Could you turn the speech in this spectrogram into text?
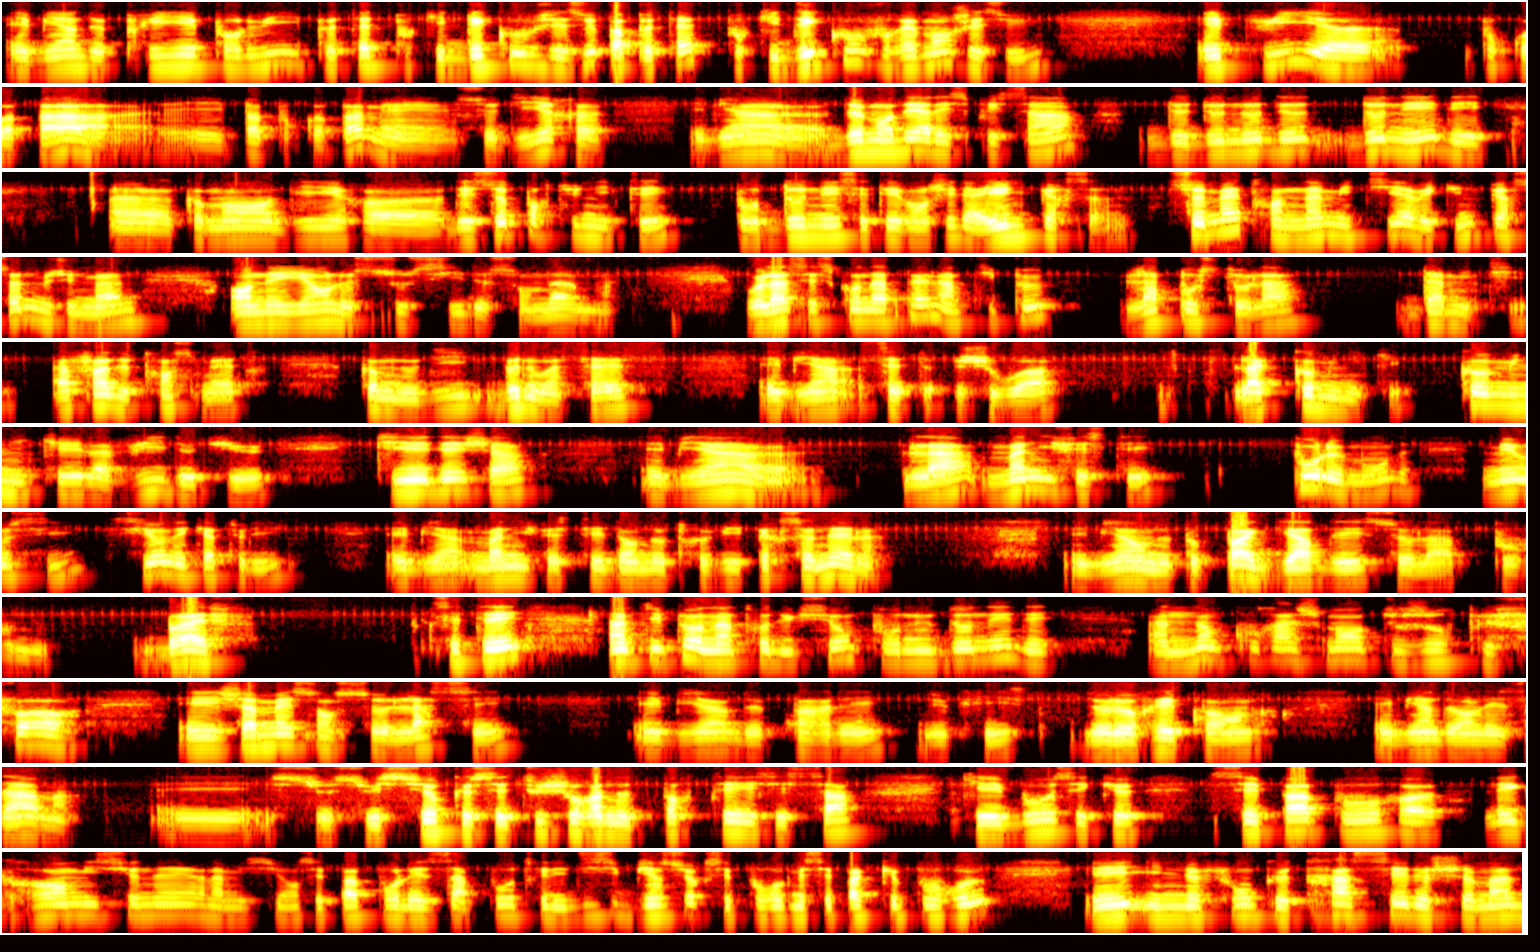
eh bien, de prier pour lui, peut-être pour qu'il découvre Jésus, pas peut-être, pour qu'il découvre vraiment Jésus. Et puis, euh, pourquoi pas, et pas pourquoi pas, mais se dire, euh, eh bien, euh, demander à l'Esprit Saint de, nous donner des, comment dire, des opportunités pour donner cet évangile à une personne. Se mettre en amitié avec une personne musulmane en ayant le souci de son âme. Voilà, c'est ce qu'on appelle un petit peu l'apostolat d'amitié, afin de transmettre, comme nous dit Benoît XVI, eh bien, cette joie, la communiquer, communiquer la vie de Dieu qui est déjà eh bien, euh, là, manifestée pour le monde, mais aussi, si on est catholique, eh bien, manifestée dans notre vie personnelle. Eh bien, on ne peut pas garder cela pour nous. Bref, c'était un petit peu en introduction pour nous donner des, un encouragement toujours plus fort et jamais sans se lasser, et eh bien, de parler du Christ, de le répandre, et eh bien, dans les âmes. Et je suis sûr que c'est toujours à notre portée. C'est ça qui est beau, c'est que c'est pas pour euh, les grands missionnaires la mission, c'est pas pour les apôtres et les disciples. Bien sûr que c'est pour eux, mais c'est pas que pour eux. Et ils ne font que tracer le chemin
